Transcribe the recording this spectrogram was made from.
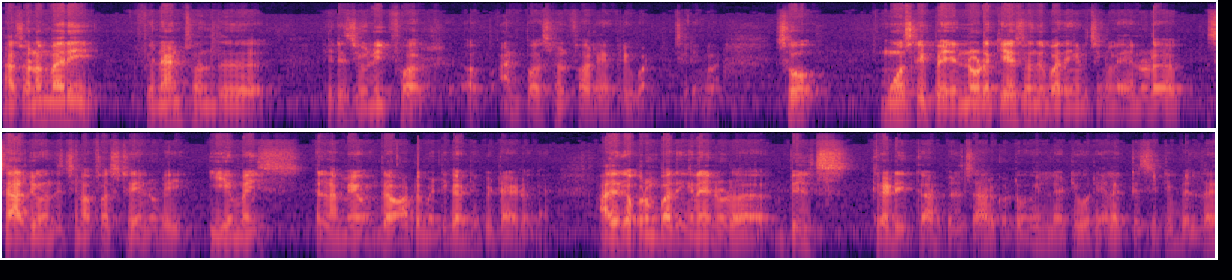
நான் சொன்ன மாதிரி ஃபினான்ஸ் வந்து it is unique for and personal for every one சரிங்களா? ஸோ மோஸ்ட்லி இப்போ என்னோட கேஸ் வந்து பார்த்தீங்கன்னு வச்சுங்களேன் என்னோட சேலரி வந்துச்சுன்னா ஃபஸ்ட்டு என்னுடைய இஎம்ஐஸ் எல்லாமே வந்து ஆட்டோமேட்டிக்காக டெபிட் ஆகிடுங்க அதுக்கப்புறம் பார்த்தீங்கன்னா என்னோட பில்ஸ் கிரெடிட் கார்டு பில்ஸாக இருக்கட்டும் இல்லாட்டி ஒரு எலக்ட்ரிசிட்டி பில்லு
